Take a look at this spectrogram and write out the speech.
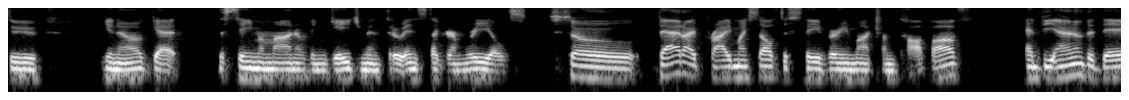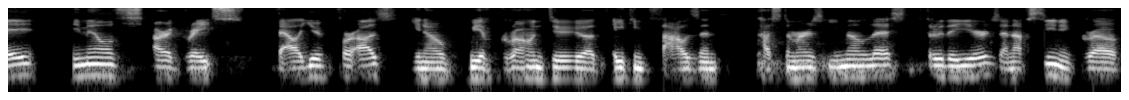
to, you know, get the same amount of engagement through Instagram reels. So that I pride myself to stay very much on top of. At the end of the day, emails are a great value for us. You know, we have grown to 18,000 customers email list through the years, and I've seen it grow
